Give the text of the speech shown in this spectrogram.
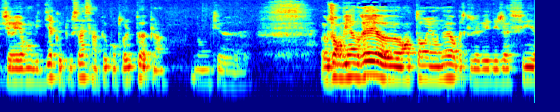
j'ai envie de dire que tout ça, c'est un peu contre le peuple. Hein. Donc, euh, j'en reviendrai euh, en temps et en heure parce que j'avais déjà fait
